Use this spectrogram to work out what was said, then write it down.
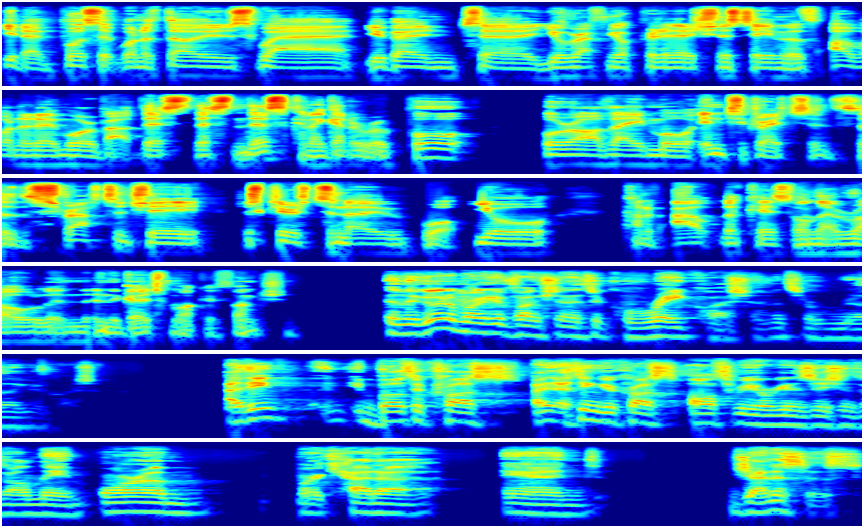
you know, was it one of those where you're going to your revenue operations team of, I want to know more about this, this, and this? Can I get a report? Or are they more integrated to the strategy? Just curious to know what your kind of outlook is on their role in, in the go to market function. In the go to market function, that's a great question. That's a really good question. I think both across, I think across all three organizations I'll name, Orum, Marqeta, and Genesis,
